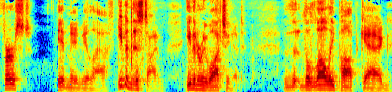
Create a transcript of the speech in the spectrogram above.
First, it made me laugh, even this time, even rewatching it. The, the lollipop gag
